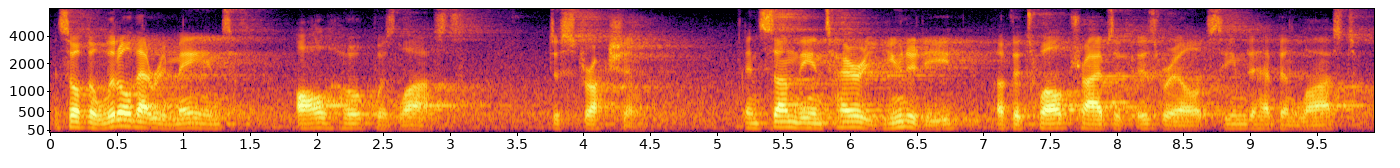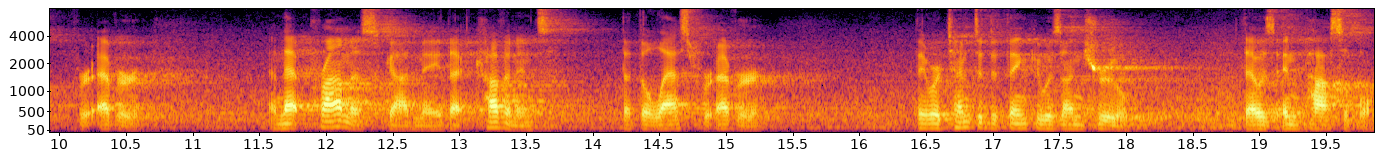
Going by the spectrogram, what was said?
And so, of the little that remained, all hope was lost destruction. In some, the entire unity of the 12 tribes of Israel seemed to have been lost forever. And that promise God made, that covenant that they'll last forever, they were tempted to think it was untrue, that was impossible.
